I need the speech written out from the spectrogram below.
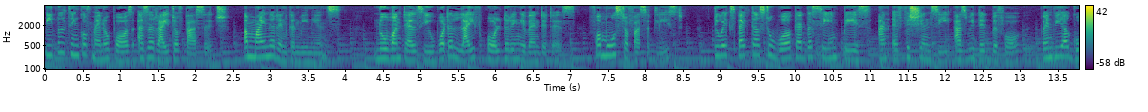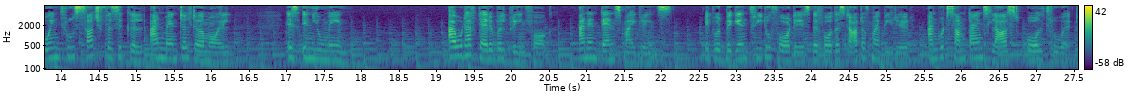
People think of menopause as a rite of passage, a minor inconvenience. No one tells you what a life altering event it is, for most of us at least. To expect us to work at the same pace and efficiency as we did before when we are going through such physical and mental turmoil is inhumane. I would have terrible brain fog and intense migraines. It would begin 3 to 4 days before the start of my period and would sometimes last all through it.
